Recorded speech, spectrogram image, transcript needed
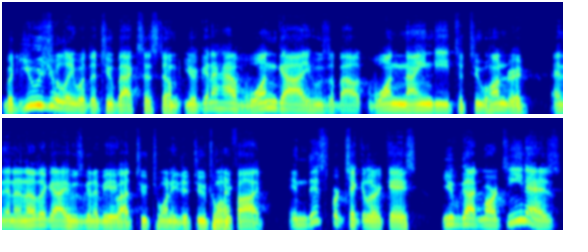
but usually with the two back system, you're going to have one guy who's about 190 to 200 and then another guy who's going to be about 220 to 225. In this particular case, you've got Martinez,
